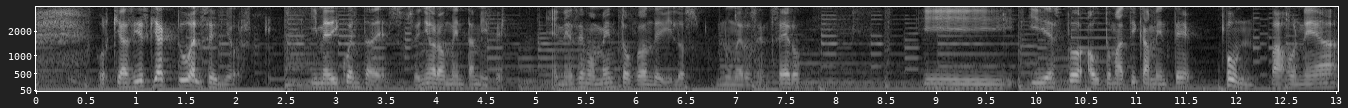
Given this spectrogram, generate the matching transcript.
porque así es que actúa el Señor. Y me di cuenta de eso. Señor, aumenta mi fe. En ese momento fue donde vi los números en cero y, esto automáticamente, ¡pum!, bajonea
